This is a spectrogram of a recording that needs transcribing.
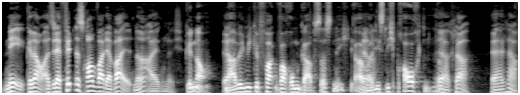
Nee, genau. Also der Fitnessraum war der Wald, ne, eigentlich. Genau. Ja. Da habe ich mich gefragt, warum gab es das nicht? Ja, Ja. weil die es nicht brauchten. Ne? Ja, klar. Ja, klar.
